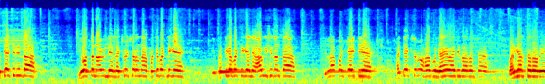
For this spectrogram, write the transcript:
ಉದ್ದೇಶದಿಂದ ಇವತ್ತು ನಾವಿಲ್ಲಿ ಲಕ್ಷ್ಮೇಶ್ವರನ ಪ್ರತಿಭಟನೆಗೆ, ಈ ಪ್ರತಿಭಟನೆಯಲ್ಲಿ ಆಗಮಿಸಿದಂಥ ಜಿಲ್ಲಾ ಪಂಚಾಯಿತಿ ಅಧ್ಯಕ್ಷರು ಹಾಗೂ ನ್ಯಾಯವಾದಿಗಳಾದಂಥ ಬಳ್ಗ್ಯಾರ್ ಸರ್ ಅವ್ರಿ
